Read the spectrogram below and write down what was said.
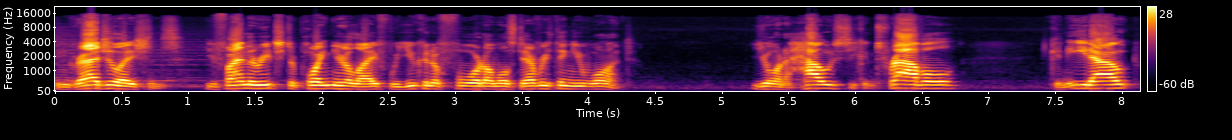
Congratulations. You finally reached a point in your life where you can afford almost everything you want. You own a house, you can travel, you can eat out,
